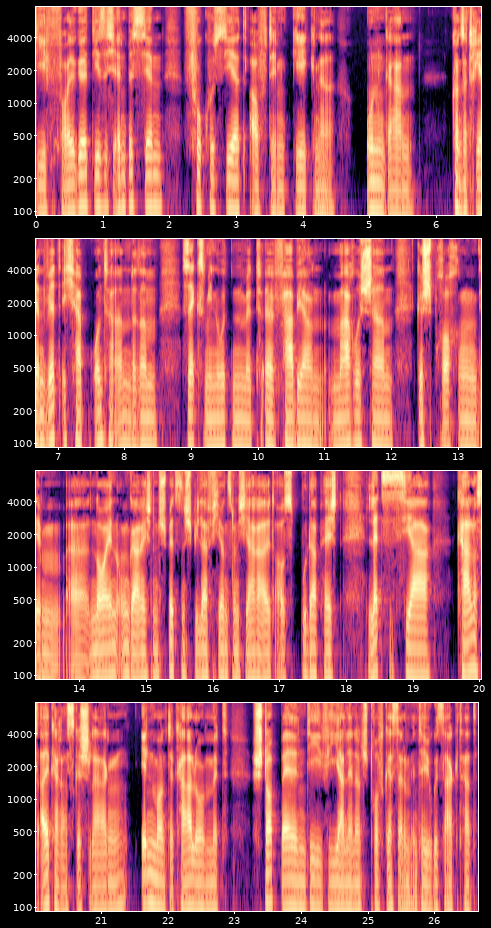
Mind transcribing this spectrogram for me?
die Folge, die sich ein bisschen fokussiert auf den Gegner Ungarn konzentrieren wird. Ich habe unter anderem sechs Minuten mit äh, Fabian Maruschan gesprochen, dem äh, neuen ungarischen Spitzenspieler, 24 Jahre alt aus Budapest, letztes Jahr Carlos Alcaraz geschlagen in Monte Carlo mit Stoppbällen, die, wie Jan-Lennart Struff gestern im Interview gesagt hat,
